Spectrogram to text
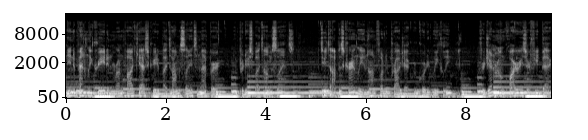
An independently created and run podcast created by Thomas Lance and Matt Berg and produced by Thomas Lance. Two Top is currently a non funded project recorded weekly. For general inquiries or feedback,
